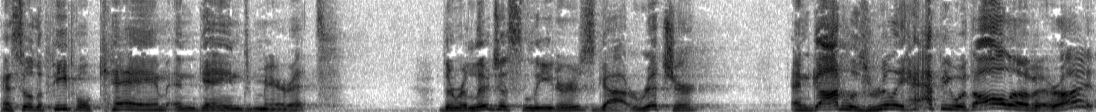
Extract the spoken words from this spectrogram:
And so the people came and gained merit. The religious leaders got richer, and God was really happy with all of it, right?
